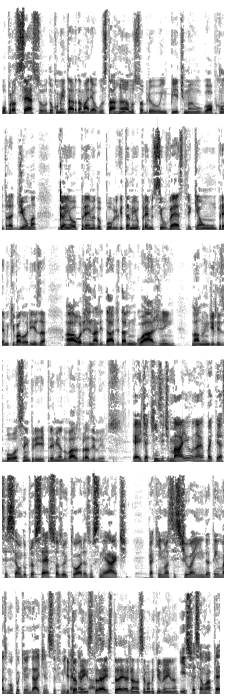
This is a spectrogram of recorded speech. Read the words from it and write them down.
O processo, documentário da Maria Augusta Ramos sobre o impeachment, o golpe contra Dilma, ganhou o prêmio do público e também o prêmio Silvestre, que é um prêmio que valoriza a originalidade da linguagem, lá no Indy Lisboa, sempre premiando vários brasileiros. E aí, dia 15 de maio, né, vai ter a sessão do processo às 8 horas no Cinearte. Pra quem não assistiu ainda, tem mais uma oportunidade antes do filme E também cartaz. estreia, estreia já na semana que vem, né? Isso, essa é uma pré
